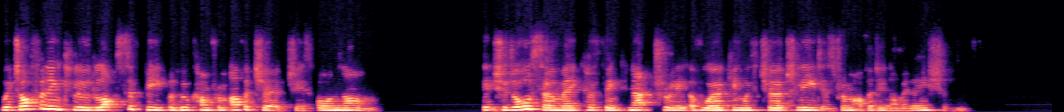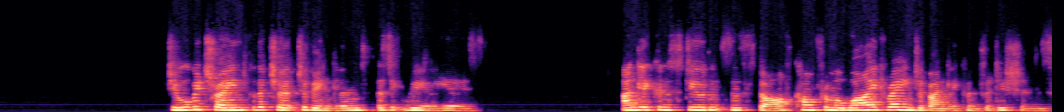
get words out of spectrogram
which often include lots of people who come from other churches or none. It should also make her think naturally of working with church leaders from other denominations. She will be trained for the Church of England as it really is. Anglican students and staff come from a wide range of Anglican traditions,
